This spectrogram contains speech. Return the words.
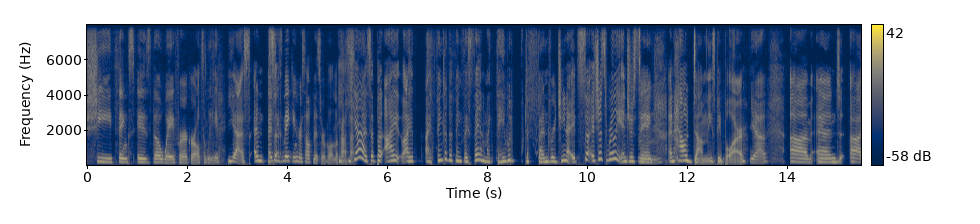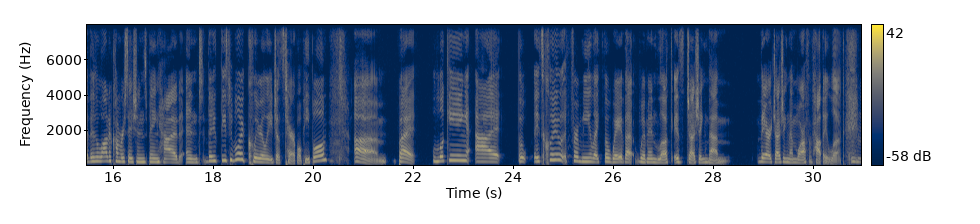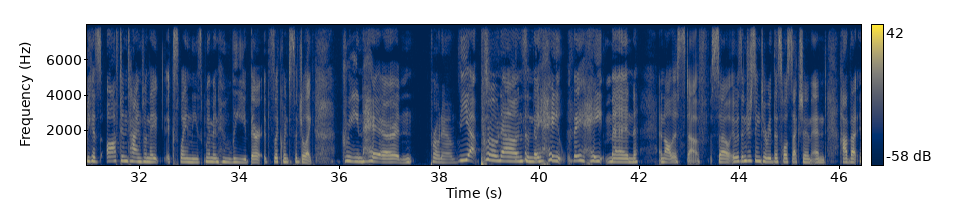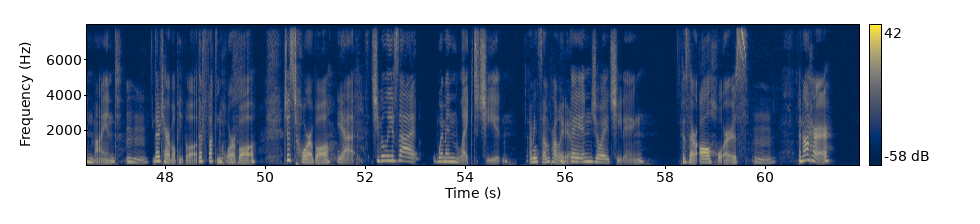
she thinks is the way for a girl to lead. Yes, and, And so- she's making herself miserable in the process. Yes, but I, I, I think of the things they say, and I'm like, they would defend Regina. It's so, it's just really interesting, and how dumb these people are. Yeah. Um, and uh, there's a lot of conversations being had, and they, these people are clearly just terrible people. Um, but looking at the, it's clear for me like the way that women look is judging them. They are judging them more off of how they look. Because oftentimes when they explain these women who lead, they're it's the quintessential like green hair and Pronouns. yeah pronouns and they hate they hate men and all this stuff. So it was interesting to read this whole section and have that in mind. Mm-hmm. they're terrible people. They're fucking horrible. Just horrible. Yeah. she believes that women like to cheat. I mean, some probably do. they enjoy cheating because they're all whores but not her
